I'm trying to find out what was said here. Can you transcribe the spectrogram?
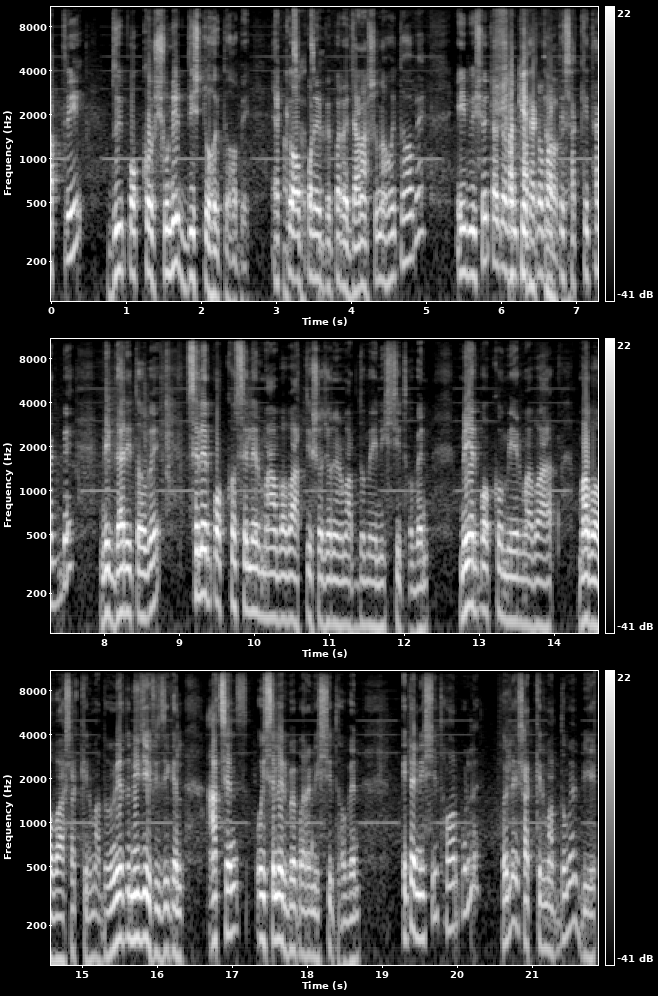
পাত্রী দুই পক্ষ সুনির্দিষ্ট হইতে হবে। একে আচ্ছা, অপরের ব্যাপারে জানাশোনা হইতে হবে। এই বিষয়টা যখন সাক্ষী থাকতে পাত্র প্রার্থী সাক্ষী থাকবে নির্ধারিত হবে। ছেলের পক্ষ ছেলের মা বাবা আত্মীয় স্বজনের মাধ্যমে নিশ্চিত হবেন। মেয়ের পক্ষ মেয়ের বাবা মা বাবা সাক্ষীর মাধ্যমে। মেয়ে তো নিজেই ফিজিক্যাল আছেন ওই ছেলের ব্যাপারে নিশ্চিত হবেন। এটা নিশ্চিত হওয়ার ফলে হলে সাক্ষীর মাধ্যমে বিয়ে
